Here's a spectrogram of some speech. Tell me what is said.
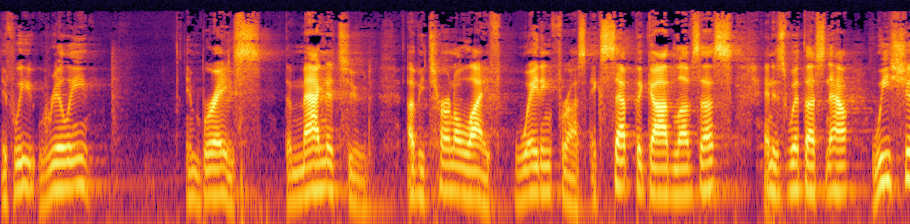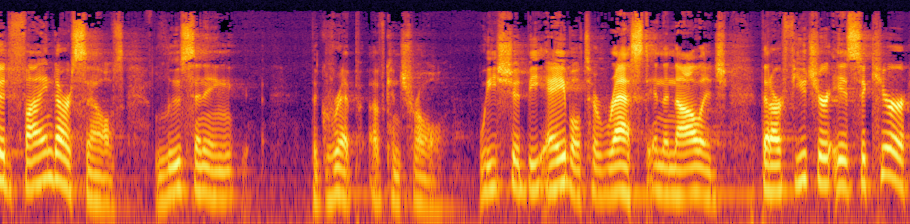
If we really embrace the magnitude of eternal life waiting for us, accept that God loves us and is with us now, we should find ourselves loosening the grip of control. We should be able to rest in the knowledge that our future is secure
